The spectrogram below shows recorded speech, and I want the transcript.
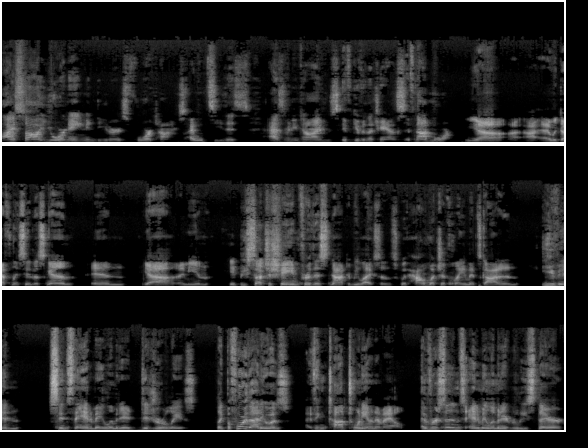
I saw your name in theaters four times. I would see this as many times if given the chance, if not more. Yeah, I- I would definitely see this again. And yeah, I mean, it'd be such a shame for this not to be licensed with how much acclaim it's gotten, even since the Anime Limited digital release. Like before that, it was, I think, top 20 on MAL. Ever since Anime Limited released their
